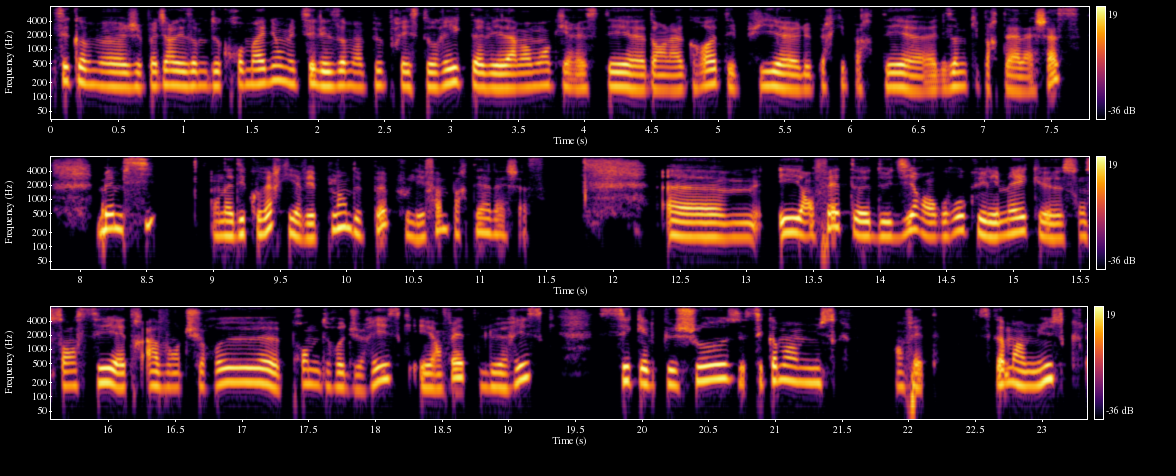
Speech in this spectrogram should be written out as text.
tu sais, comme, euh, je vais pas dire les hommes de Cro-Magnon, mais tu sais, les hommes un peu préhistoriques, t'avais la maman qui restait euh, dans la grotte et puis euh, le père qui partait, les hommes qui partaient à la chasse. Même si on a découvert qu'il y avait plein de peuples où les femmes partaient à la chasse. et en fait, de dire en gros que les mecs sont censés être aventureux, prendre du risque, et en fait, le risque, c'est quelque chose, c'est comme un muscle, en fait c'est comme un muscle.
